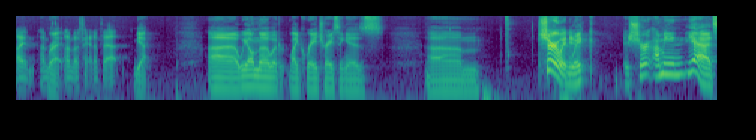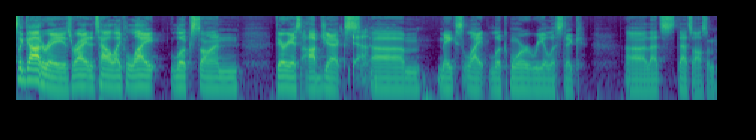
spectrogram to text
I, I'm Right. I'm a fan of that. Yeah. Uh, we all know what like ray tracing is. Um, Sure, we do. Wick. Sure, I mean, yeah, it's the God rays, right? It's how like light looks on various objects. Yeah. Um, makes light look more realistic. Uh, that's that's awesome.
